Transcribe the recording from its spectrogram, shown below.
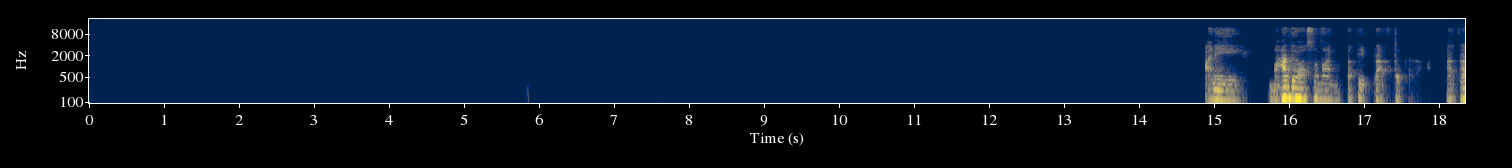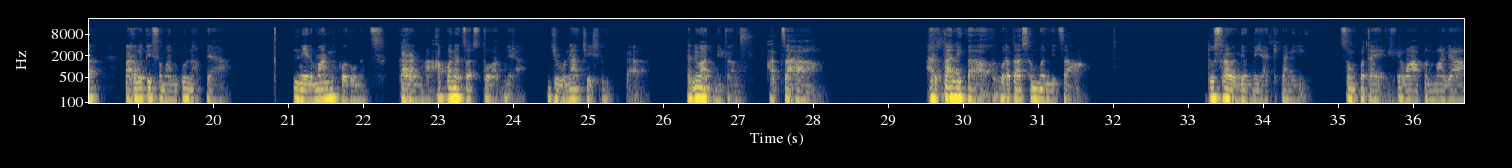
आणि महादेवा समान पती प्राप्त करावा अर्थात पार्वती समान गुण आपल्या निर्माण करूनच कारण आपणच असतो आपल्या जीवनाचे शिल्पकार. धन्यवाद मित्रांनो. आजचा हा हरतालिका व्रतासंबंधीचा दुसरा व्हिडिओ मी या ठिकाणी संपत आहे. तेव्हा आपण माझ्या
